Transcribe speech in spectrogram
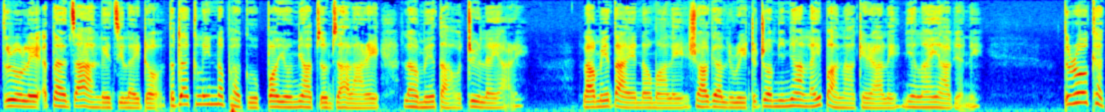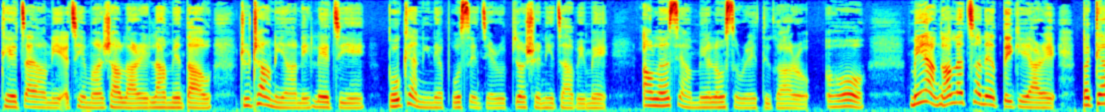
သူတို့လည်းအတန်ကြားရလဲကြည့်လိုက်တော့တတက်ကလေးနှစ်ဖက်ကိုပေါ်ယုံမြပြုံးပြလာတဲ့လောင်မင်းသားကိုတွေ့လိုက်ရတယ်။လောင်မင်းသားရဲ့နောက်မှာလည်းရွာကလူတွေတော်တော်များများလိုက်ပါလာခဲ့တာလည်းမြင်လိုက်ရပြန်တယ်။သူတို့ခက်ခဲကြအောင်နေအချိန်မှရောက်လာတဲ့လာမင်းသားကိုဒူးထောင်နေရနေလှည့်ကြည့်ရင်ဘိုးခန်နီနဲ့ဘိုးစင်ကျဲတို့ပျော်ရွှင်နေကြပေမဲ့အောင်လန်းဆရာမဲလုံးဆိုတဲ့သူကတော့အော်မင်းကငါလက်ချက်နဲ့တေးခဲ့ရတဲ့ပကံ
